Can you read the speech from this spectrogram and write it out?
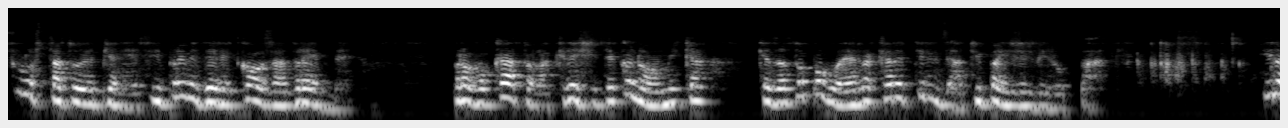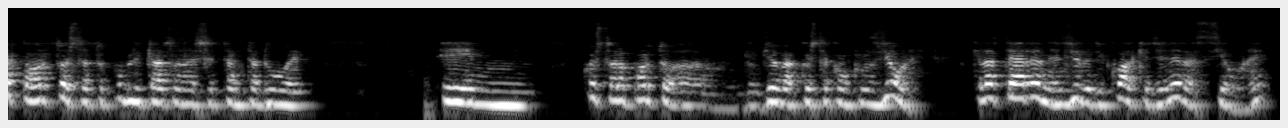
sullo stato del pianeta, di prevedere cosa avrebbe provocato la crescita economica che dal dopoguerra ha caratterizzato i paesi sviluppati. Il rapporto è stato pubblicato nel 72 e mm, questo rapporto eh, giungeva a questa conclusione, che la Terra nel giro di qualche generazione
